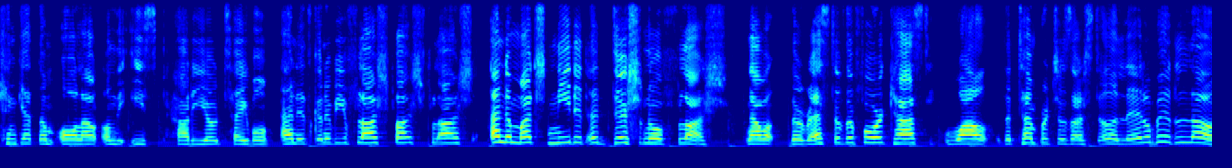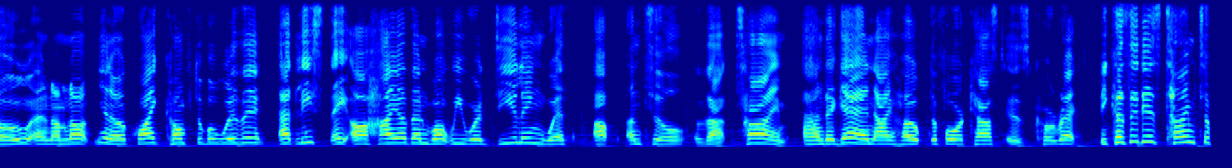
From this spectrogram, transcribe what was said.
can get them all out on the east patio table and it's going to be flush, flush, flush and a much needed additional flush. Now, the rest of the forecast, while the temperatures are still a little bit low and I'm not, you know, quite comfortable with it, at least they are higher than what we were dealing with up until that time. And again, I hope the forecast is correct because it is time to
